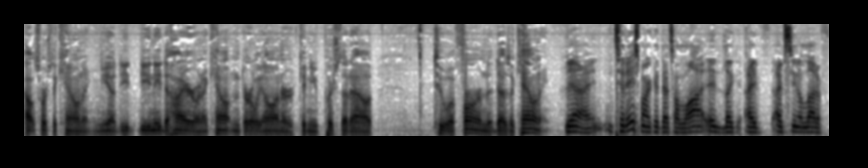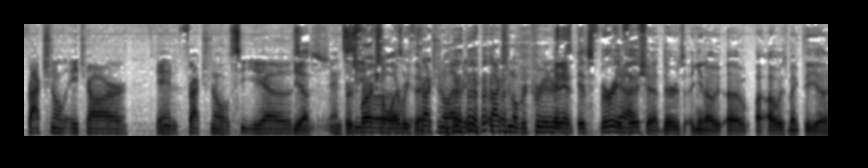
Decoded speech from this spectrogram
outsourced accounting. You know, do you, do you need to hire an accountant early on, or can you push that out to a firm that does accounting? Yeah, in today's market, that's a lot. And like I've I've seen a lot of fractional HR and fractional CEOs. Yes. and, and There's COs, fractional everything. fractional everything, fractional recruiters. and it, it's very Yeah. efficient. There's, you know, uh, I always make the, uh,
